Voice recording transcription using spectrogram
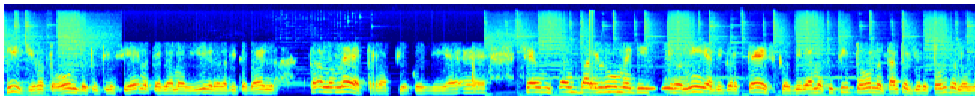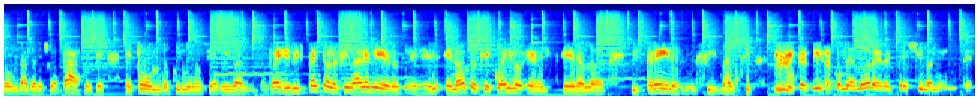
sì, giro tondo, tutti insieme, proviamo a vivere, la vita è bella, però non è proprio così, è- c'è, un, c'è un barlume di, di ironia, di grottesco, giriamo tutti intorno, intanto il giro tondo non, non va dalla sua parte perché è tondo, quindi non si arriva. Poi rispetto al finale vero, è, è- è noto che quello era, era il, il trailer del film, anzi per dirla come allora era il prossimamente,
